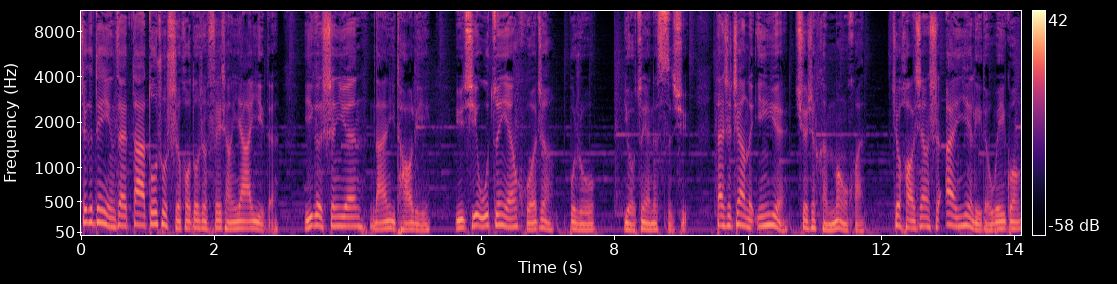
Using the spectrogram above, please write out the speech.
这个电影在大多数时候都是非常压抑的，一个深渊难以逃离，与其无尊严活着，不如有尊严的死去。但是这样的音乐却是很梦幻，就好像是暗夜里的微光。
